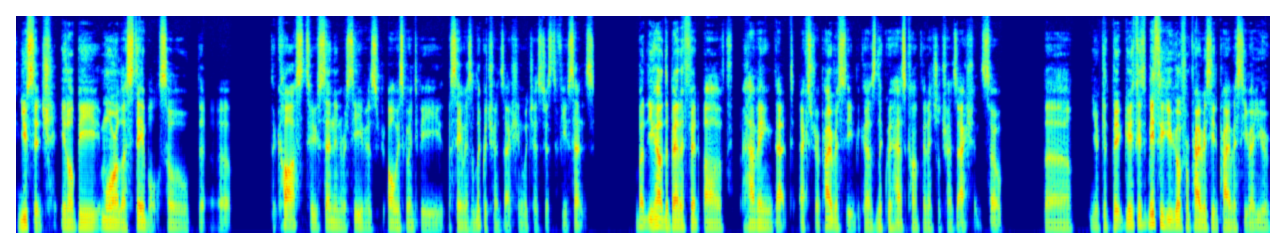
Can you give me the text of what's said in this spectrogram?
usage. It'll be more or less stable. So the the cost to send and receive is always going to be the same as a liquid transaction, which is just a few cents but you have the benefit of having that extra privacy because Liquid has confidential transactions. So the you're just basically you go from privacy to privacy, right? You're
